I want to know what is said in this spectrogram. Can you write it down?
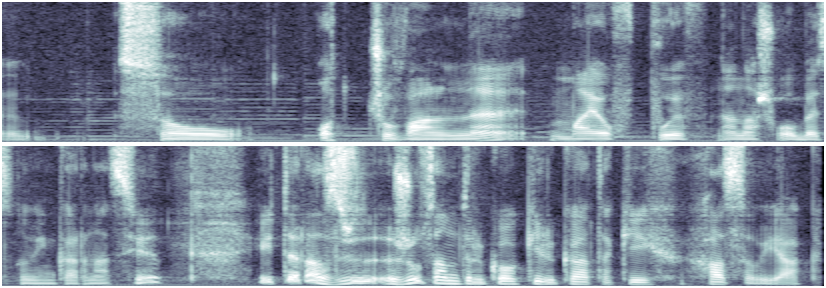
e, są odczuwalne, mają wpływ na naszą obecną inkarnację. I teraz rzucam tylko kilka takich haseł jak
